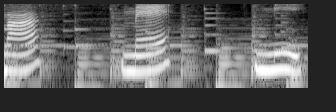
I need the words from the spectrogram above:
Ma, Me, Mi,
